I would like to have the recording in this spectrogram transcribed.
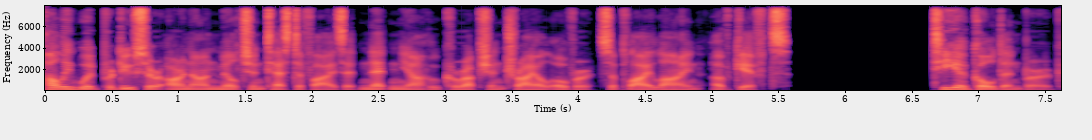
Hollywood producer Arnon Milchan testifies at Netanyahu corruption trial over supply line of gifts. Tia Goldenberg.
